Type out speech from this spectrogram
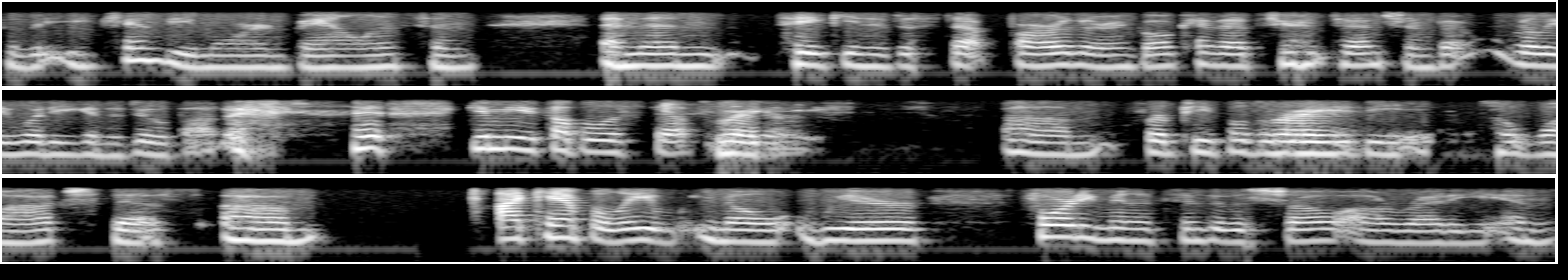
so that you can be more in balance and and then taking it a step farther and go okay that's your intention but really what are you going to do about it? Give me a couple of steps Right. here um, for people to really be able to watch this. Um, i can't believe you know we're 40 minutes into the show already and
